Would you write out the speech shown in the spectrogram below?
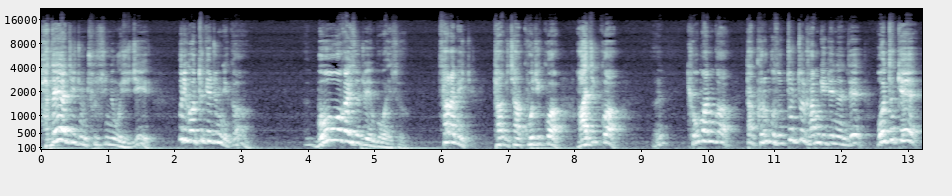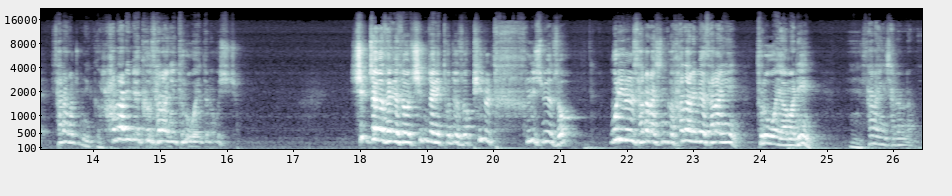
받아야지 좀 줄 수 있는 것이지 우리가 어떻게 줍니까? 뭐가 있어 줘요 뭐가 있어 사람이 다 자 고집과 아집과 에? 교만과 다 그런 것으로 뚫뚫 감겨져 있는데 어떻게 사랑을 줍니까? 하나님의 그 사랑이 들어와야 되는 것이죠. 십자가상에서 심장이 터져서 피를 다 흘리시면서 우리를 사랑하신 그 하나님의 사랑이 들어와야만이 예, 사랑이 거예요.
